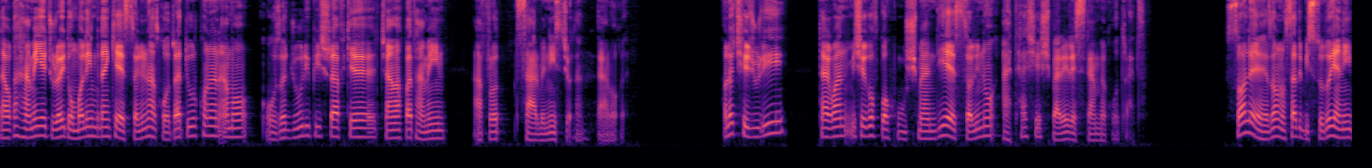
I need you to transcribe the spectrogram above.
در واقع همه یه جورایی دنبال این بودن که استالین از قدرت دور کنن اما اوضاع جوری پیش رفت که چند وقت بعد همه این افراد سر به نیست شدن در واقع. حالا چجوری تقریبا میشه گفت با هوشمندی استالین و اتشش برای رسیدن به قدرت. سال 1922 یعنی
